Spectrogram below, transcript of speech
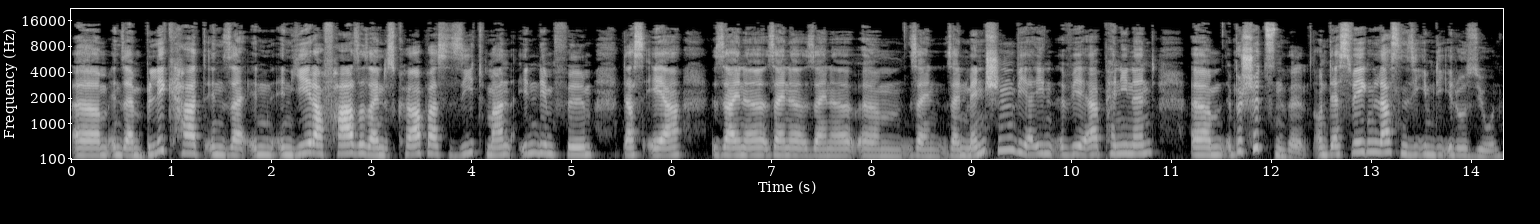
ähm, in seinem Blick hat, in, se in, in jeder Phase seines Körpers sieht man in dem Film, dass er seine, seine, seine, ähm, sein, sein Menschen, wie er ihn, wie er Penny nennt, ähm, beschützen will. Und deswegen lassen sie ihm die Illusion.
